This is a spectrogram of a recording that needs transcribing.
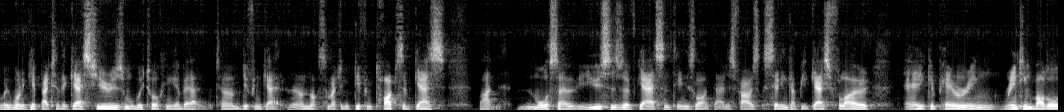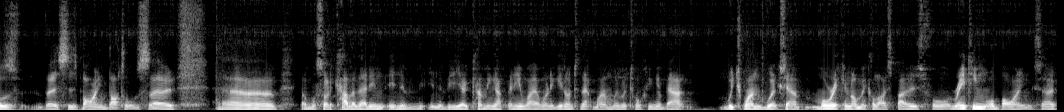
we want to get back to the gas series and we'll be talking about um, different gas, uh, not so much different types of gas, but more so uses of gas and things like that as far as setting up your gas flow and comparing renting bottles versus buying bottles. So uh, we'll sort of cover that in, in, the, in the video coming up anyway. I want to get onto that one where we're talking about which one works out more economical, I suppose, for renting or buying. So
